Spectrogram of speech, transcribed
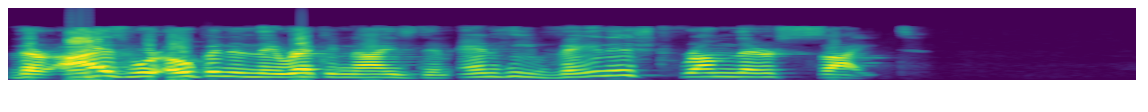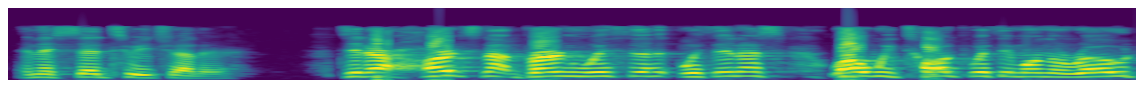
Their eyes were open and they recognized him, and he vanished from their sight. And they said to each other, Did our hearts not burn within us while we talked with him on the road,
